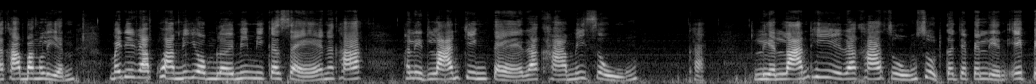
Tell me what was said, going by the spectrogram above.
นะคะ บางเหรียญไม่ได้รับความนิยมเลยไม่มีกระแสนะคะ ผลิตล้านจริงแต่ราคาไม่สูงค่ะเหรียญล้านที่ราคาสูงสุดก็จะเป็นเหรียญเอเป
